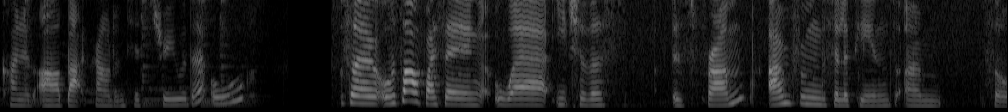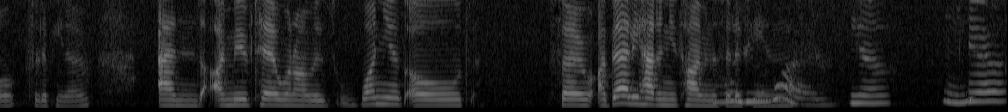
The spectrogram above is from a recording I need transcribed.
kind of our background and history with it all. So we'll start off by saying where each of us is from. I'm from the Philippines. I'm full Filipino. And I moved here when I was one years old. So I barely had any time in the Oh, Philippines. one. Yeah. Mm. Yeah.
